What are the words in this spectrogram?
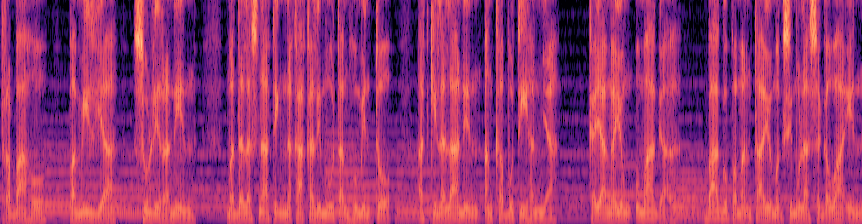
trabaho, pamilya, suliranin, madalas nating nakakalimutang huminto at kilalanin ang kabutihan niya. Kaya ngayong umaga, bago pa man tayo magsimula sa gawain,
